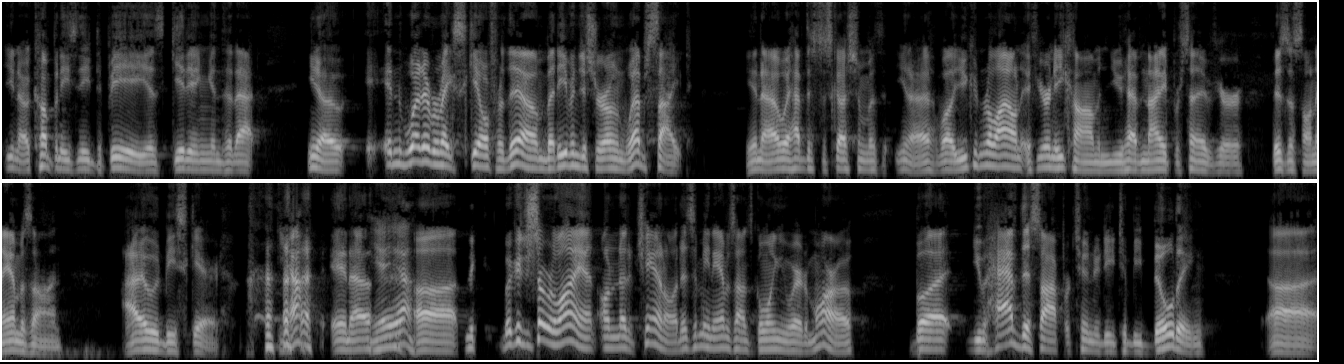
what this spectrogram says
you know companies need to be is getting into that, you know, in whatever makes scale for them, but even just your own website. You know, we have this discussion with you know, well, you can rely on if you're an ecom and you have ninety percent of your business on Amazon. I would be scared. Yeah. you know, Yeah. Yeah. uh, because you're so reliant on another channel. It doesn't mean Amazon's going anywhere tomorrow, but you have this opportunity to be building uh,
